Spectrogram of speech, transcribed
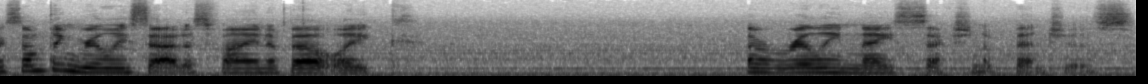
There's something really satisfying about, like, a really nice section of benches.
